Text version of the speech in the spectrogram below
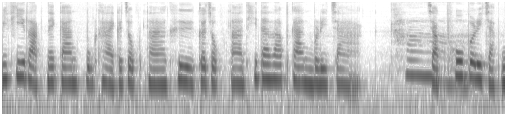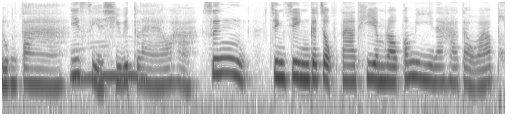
วิธีหลักในการปลูกถ่ายกระจกตาคือกระจกตาที่ได้รับการบริจาค จากผู้บริจาคดวงตาที่เสียชีวิตแล้วค่ะ ซึ่งจริง ๆ กระจกตาเทียมเราก็มีนะคะ แต่ว่าผ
